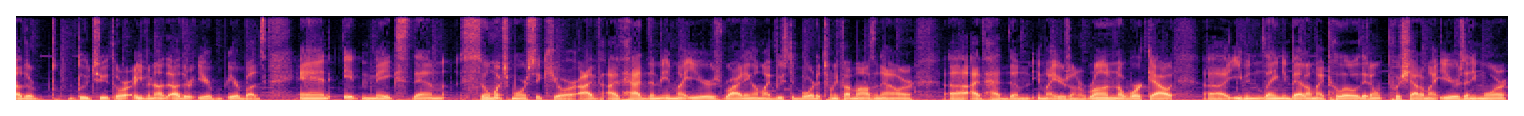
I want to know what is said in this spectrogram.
other Bluetooth or even other ear earbuds, and it makes them so much more secure. I've I've had them in my ears riding on my boosted board at 25 miles an hour. Uh, I've had them in my ears on a run, a workout, uh, even laying in bed on my pillow. They don't push out of my ears anymore.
